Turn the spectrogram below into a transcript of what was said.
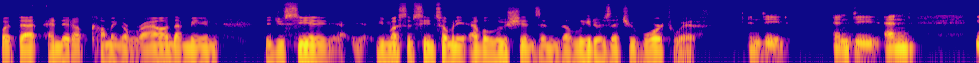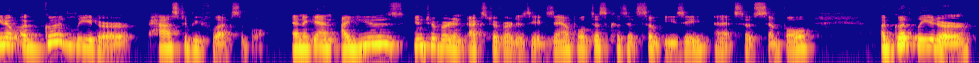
but that ended up coming around? I mean, did you see? You must have seen so many evolutions in the leaders that you've worked with. Indeed, indeed, and you know, a good leader has to be flexible. And again, I use introvert and extrovert as the example just because it's so easy and it's so simple. A good leader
